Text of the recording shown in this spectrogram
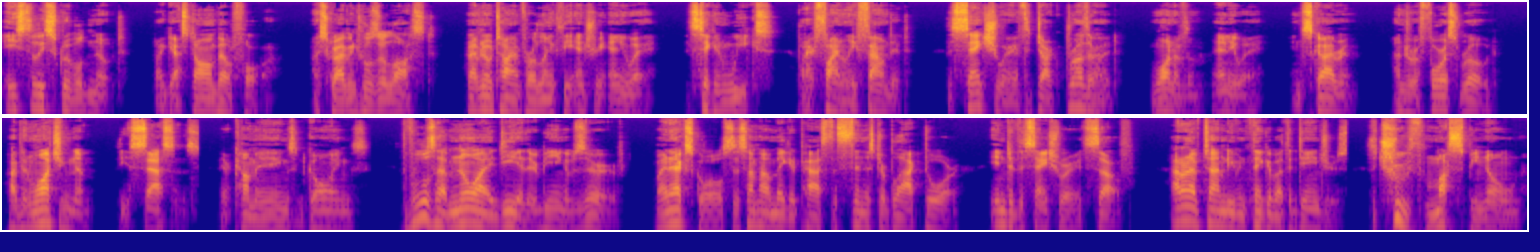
Hastily Scribbled Note by Gaston Bellefort. My scribing tools are lost. And I have no time for a lengthy entry anyway. It's taken weeks, but I finally found it. The Sanctuary of the Dark Brotherhood. One of them, anyway. In Skyrim, under a forest road. I've been watching them, the assassins, their comings and goings. The fools have no idea they're being observed. My next goal is to somehow make it past the sinister black door into the sanctuary itself. I don't have time to even think about the dangers. The truth must be known.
